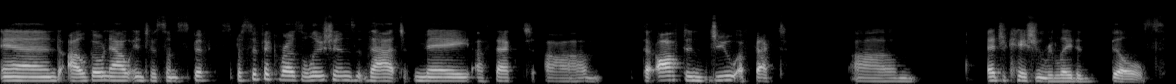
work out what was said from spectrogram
And I'll go now into some spe specific resolutions that may affect, um, that often do affect um, education related bills.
